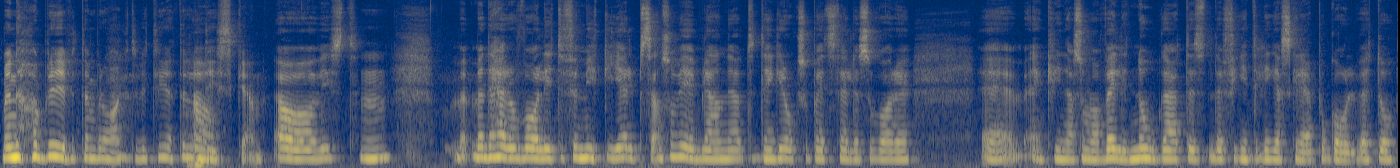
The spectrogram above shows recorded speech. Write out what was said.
men det har blivit en bra aktivitet, eller Ja. disken. Ja, visst. Mm. Men- det här att vara lite för mycket hjälpsam som vi är ibland. Jag tänker också på ett ställe så var det en kvinna som var väldigt noga att det, det fick inte ligga skräp på golvet. Och,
